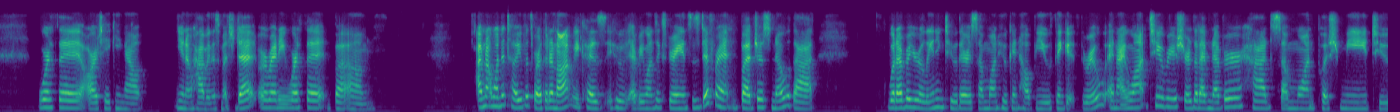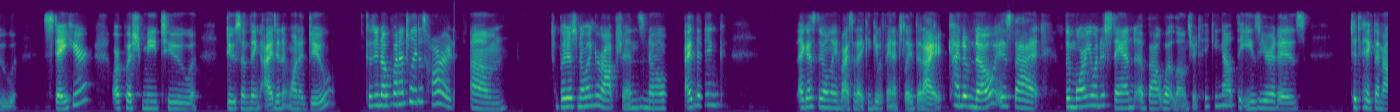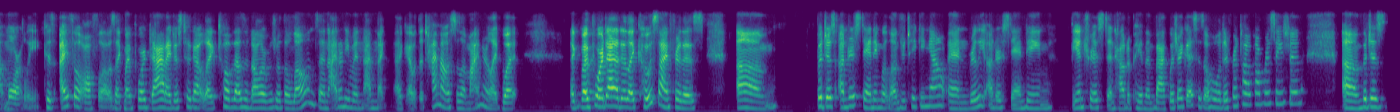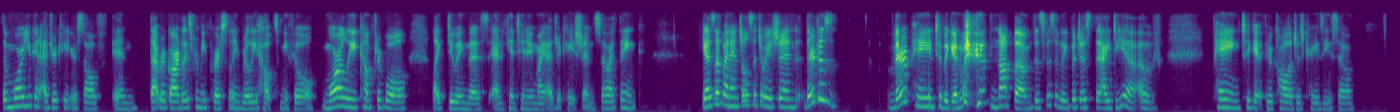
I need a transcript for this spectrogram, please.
worth it? Are taking out, you know, having this much debt already worth it? But um I'm not one to tell you if it's worth it or not because who everyone's experience is different, but just know that whatever you're leaning to, there is someone who can help you think it through. And I want to reassure that I've never had someone push me to stay here or push me to do something I didn't want to do. Because, you know, financial aid is hard. Um, but just knowing your options, know, I think, I guess the only advice that I can give with financial aid that I kind of know is that the more you understand about what loans you're taking out, the easier it is to take them out morally because I feel awful. I was like, my poor dad, I just took out like twelve thousand dollars worth of loans, and I don't even. I'm like, like at the time I was still a minor. Like what? Like my poor dad had to like co-sign for this. Um, but just understanding what loans you're taking out and really understanding the interest and how to pay them back, which I guess is a whole different talk conversation. Um, but just the more you can educate yourself in that regard, at least for me personally, really helped me feel morally comfortable like doing this and continuing my education. So I think, yes, the financial situation, they're just they're a pain to begin with, not them specifically, but just the idea of paying to get through college is crazy. So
